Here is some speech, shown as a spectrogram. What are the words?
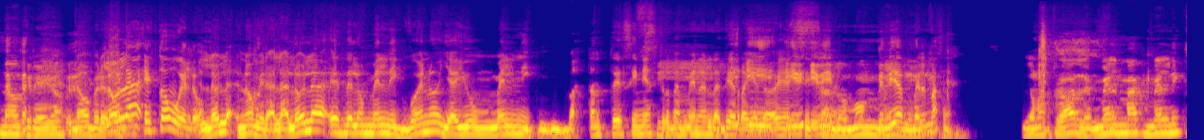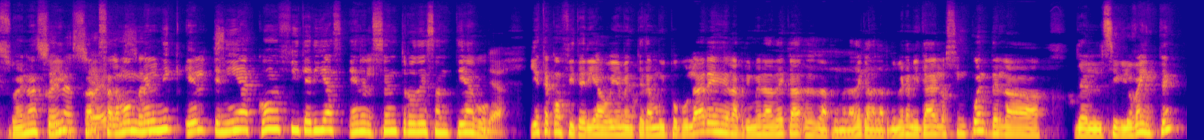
No creo. No, pero Lola es tu abuelo. Lola- no, mira, la Lola es de los Melnik buenos y hay un Melnik bastante siniestro Sí. también en la Tierra Y- que todavía y- y- existe. y- Salomón ¿Vivía en Melnik. Melmac? Lo más probable, Melmac, Melnik, suena, sí. Suena, Sa- suena, Salomón suena. Melnik, él tenía confiterías en el centro de Santiago. Ya. Y estas confiterías obviamente eran muy populares en la primera década, la primera década, la primera mitad de los 50 de la- del siglo XX.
